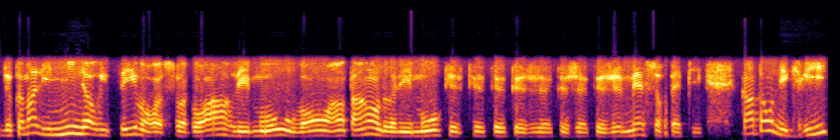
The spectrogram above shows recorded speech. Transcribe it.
de comment les minorités vont recevoir les mots ou vont entendre les mots que, que, que, que, je, que, je, que je mets sur papier. Quand on écrit,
